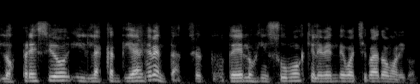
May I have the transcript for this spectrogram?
los precios y las cantidades de venta ¿cierto? de los insumos que le vende Huachipato a Mólico.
